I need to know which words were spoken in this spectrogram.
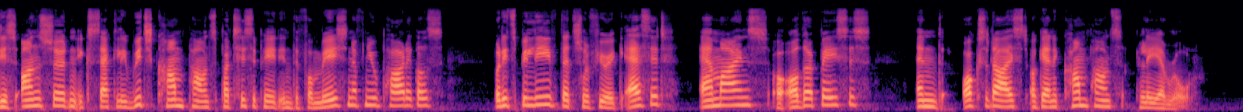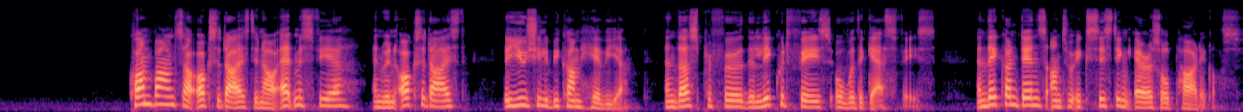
It is uncertain exactly which compounds participate in the formation of new particles, but it's believed that sulfuric acid, amines or other bases, and oxidized organic compounds play a role. Compounds are oxidized in our atmosphere, and when oxidized, they usually become heavier and thus prefer the liquid phase over the gas phase, and they condense onto existing aerosol particles.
